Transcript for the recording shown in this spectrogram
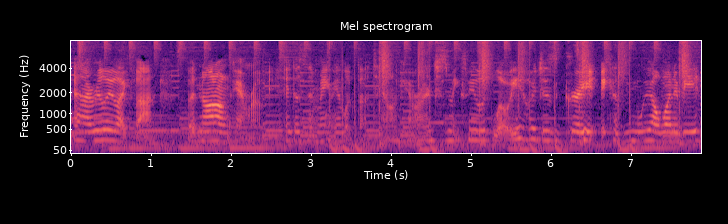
and I really like that but not on camera. It doesn't make me look that tan on camera. It just makes me look glowy, which is great because we all want to be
